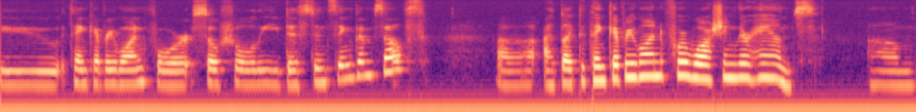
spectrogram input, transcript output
to thank everyone for socially distancing themselves. Uh, I'd like to thank everyone for washing their hands. Um,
